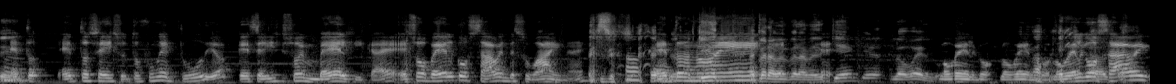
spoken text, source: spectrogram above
esto, esto se hizo, esto fue un estudio que se hizo en Bélgica, ¿eh? Esos belgos saben de su vaina, ¿eh? Esto no es. Espérame, espérame, eh, ¿quién? Los belgos. Los belgos, los belgos. Los belgos saben,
